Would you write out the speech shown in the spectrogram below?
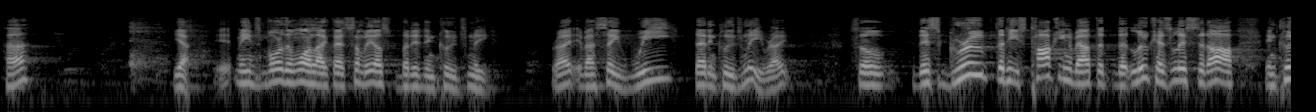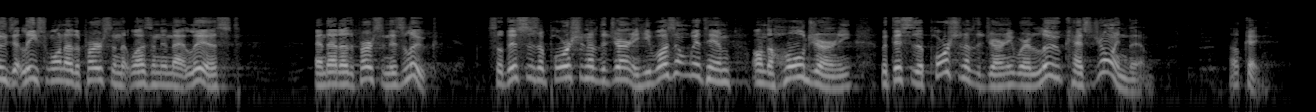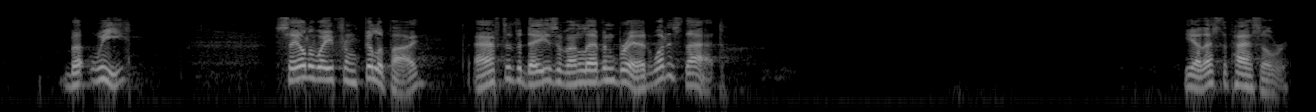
Huh? Yeah, it means more than one like that, somebody else, but it includes me right? If I say we, that includes me, right? So this group that he's talking about that, that Luke has listed off includes at least one other person that wasn't in that list, and that other person is Luke. So this is a portion of the journey. He wasn't with him on the whole journey, but this is a portion of the journey where Luke has joined them. Okay. But we sailed away from Philippi after the days of unleavened bread. What is that? Yeah, that's the Passover.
